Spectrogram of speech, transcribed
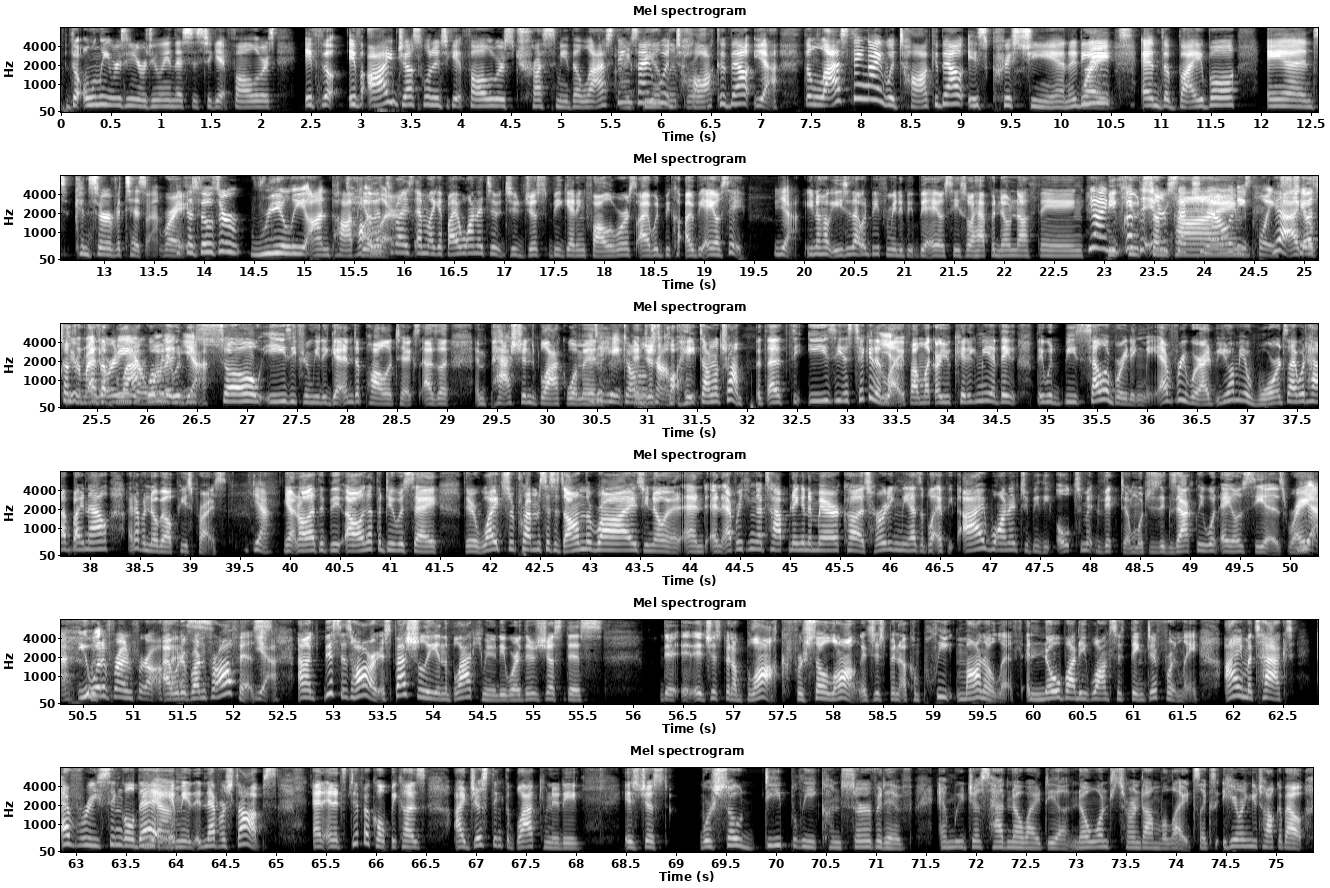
the only reason you're doing this is to get followers if the if i just wanted to get followers trust me the last things i would liberal. talk about yeah the last thing i would talk about is christianity Right. and the bible and conservatism Right. because those are really unpopular that's what I am like. If I wanted to to just be getting followers, I would be I'd be AOC. Yeah You know how easy that would be for me to be, be AOC, so I have to know nothing. Yeah, and you've got the sometimes. intersectionality points, Yeah, I too, got 'cause you're something as a black or woman. It woman, would be so easy for me to get into politics as a impassioned black woman And to hate Donald just Trump. call, hate Donald Trump. That's the easiest ticket in Yeah. life. I'm like, are you kidding me? They they would be celebrating me everywhere. I'd, you know how many awards I would have by now? I'd have a Nobel Peace Prize. Yeah. Yeah, and all I have to be, all I have to do is say they're white supremacists. It's on the rise, you know, and and, and everything that's happening in America is hurting me as a black. If I wanted to be the ultimate victim, which is exactly what AOC is, right? yeah you would have run for office I would have run for office. Yeah. I'm like, this is hard, especially in the black community where there's just this. It's just been a block for so long. It's just been a complete monolith, and nobody wants to think differently. I am attacked every single day. Yeah. I mean, it never stops, and and it's difficult because I just think the black community is just we're so deeply conservative and we just had no idea. No one's turned on the lights. Like hearing you talk about,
